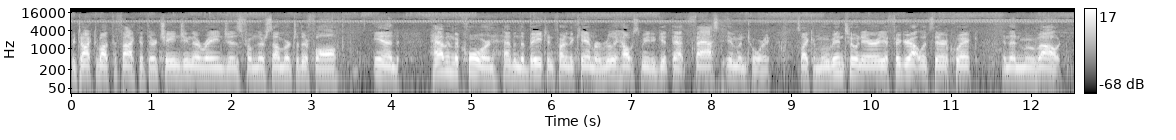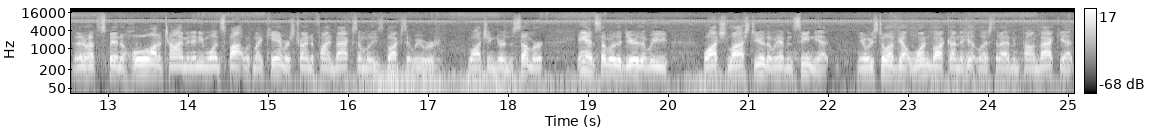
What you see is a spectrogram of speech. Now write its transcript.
We talked about the fact that they're changing their ranges from their summer to their fall, and having the corn, having the bait in front of the camera really helps me to get that fast inventory. So I can move into an area, figure out what's there quick, and then move out. And I don't have to spend a whole lot of time in any one spot with my cameras trying to find back some of these bucks that we were watching during the summer, and some of the deer that we watched last year that we haven't seen yet. You know, we still have got one buck on the hit list that I haven't found back yet.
